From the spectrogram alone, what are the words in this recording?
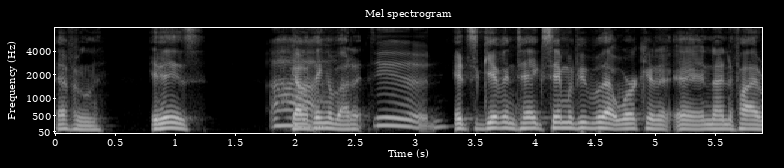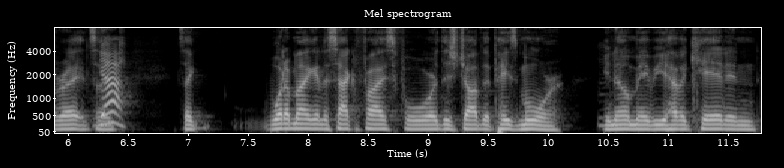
Definitely. It is. Got to think about it. dude It's give and take. Same with people that work in, in nine to five, right? It's like, yeah it's like, what am I going to sacrifice for this job that pays more? You Mm-hmm. know, maybe you have a kid and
